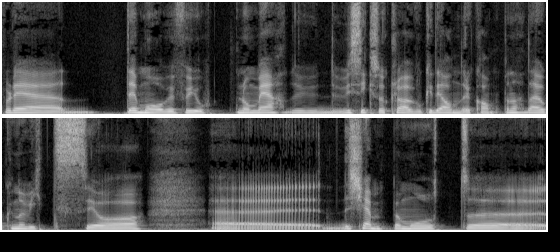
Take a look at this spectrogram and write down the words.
For det, det må vi få gjort noe med. Hvis ikke så klarer vi ikke de andre kampene. Det er jo ikke noe vits i å eh, kjempe mot eh,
